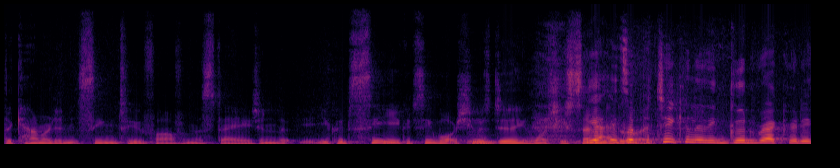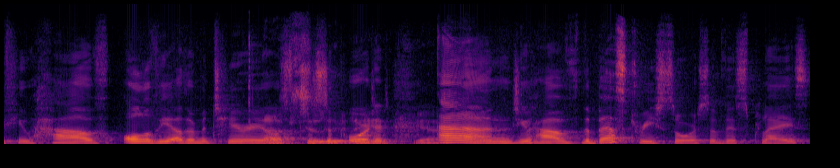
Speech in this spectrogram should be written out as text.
the camera didn't seem too far from the stage, and the, you could see you could see what she was mm. doing and what she sounded Yeah, it's like. a particularly good record if you have all of the other materials Absolutely. to support it, yeah. and you have the best resource of this place,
